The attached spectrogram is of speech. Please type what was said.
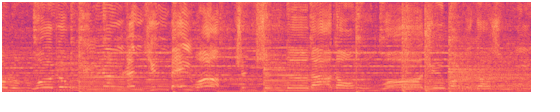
笑容我终于让人群被我深深的打动。我却忘了告诉你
